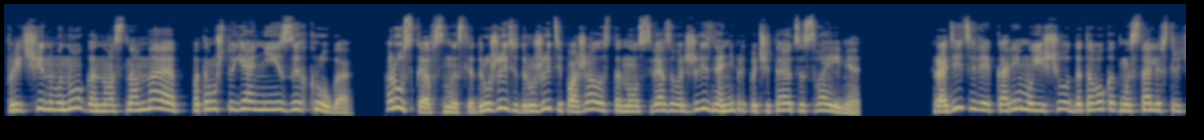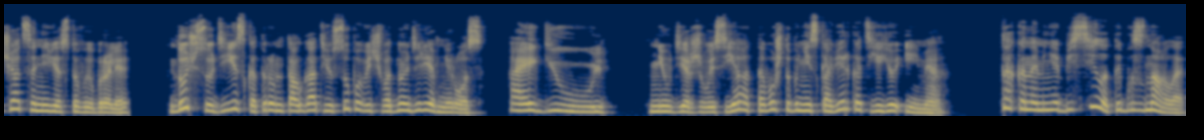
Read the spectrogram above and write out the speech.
причин много, но основная, потому что я не из их круга. Русская в смысле. Дружите, дружите, пожалуйста, но связывать жизнь они предпочитают со своими. Родители Кариму еще до того, как мы стали встречаться, невесту выбрали. Дочь судьи, с которым Талгат Юсупович в одной деревне рос. Айгюль. Не удерживаюсь я от того, чтобы не исковеркать ее имя. Так она меня бесила, ты бы знала.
